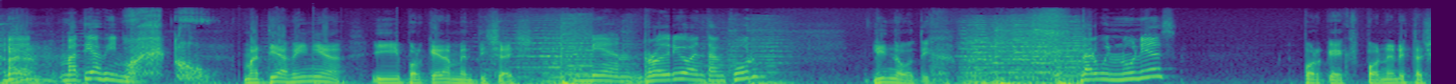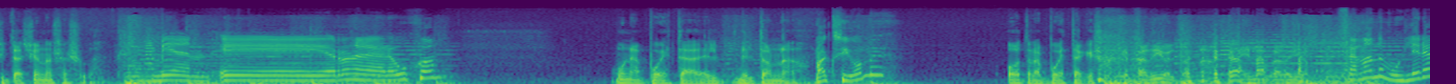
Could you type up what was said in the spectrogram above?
Bien, Matías Viña. Matías Viña, y porque eran 26. Bien, Rodrigo Bentancur. Lindo botija. Darwin Núñez. Porque exponer esta situación nos ayuda. Bien, eh, Ronald Araujo. Una apuesta del, del tornado. ¿Maxi Gómez? Otra apuesta que, que perdió el tornado. Él la perdió. Fernando Muslera.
